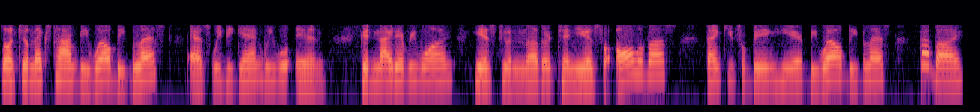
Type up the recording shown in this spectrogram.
So until next time, be well, be blessed. As we began, we will end. Good night, everyone. Here's to another 10 years for all of us. Thank you for being here. Be well, be blessed. Bye bye.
